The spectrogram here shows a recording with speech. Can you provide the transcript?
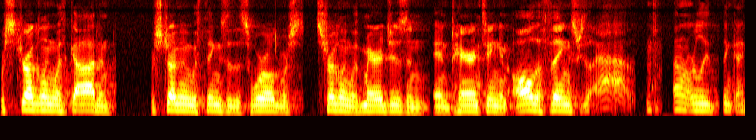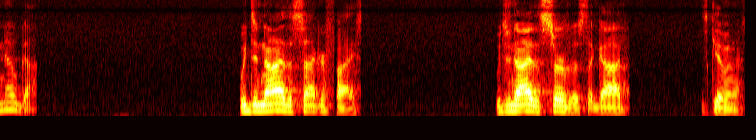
we're struggling with God and we're struggling with things of this world, we're struggling with marriages and, and parenting and all the things, like, ah, I don't really think I know God. We deny the sacrifice. We deny the service that God has given us.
